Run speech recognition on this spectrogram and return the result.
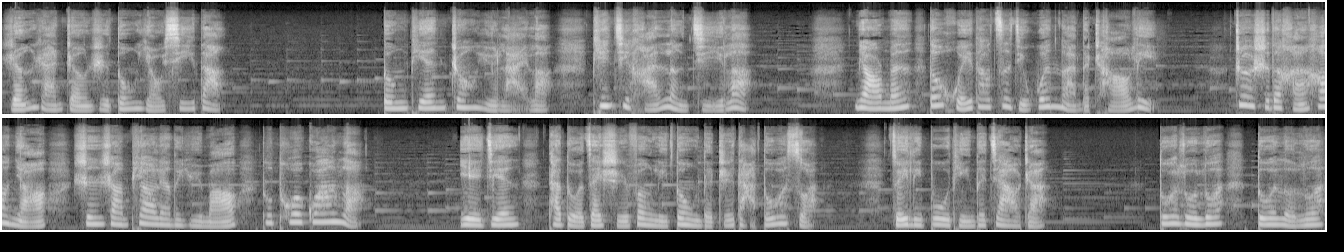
仍然整日东游西荡。冬天终于来了，天气寒冷极了，鸟们都回到自己温暖的巢里。这时的寒号鸟身上漂亮的羽毛都脱光了，夜间它躲在石缝里，冻得直打哆嗦。嘴里不停地叫着：“多罗罗，多罗罗，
